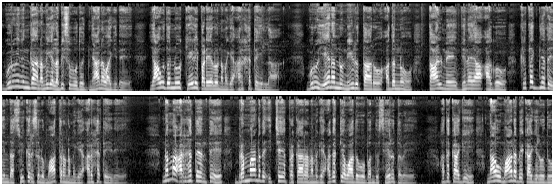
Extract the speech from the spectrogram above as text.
ಗುರುವಿನಿಂದ ನಮಗೆ ಲಭಿಸುವುದು ಜ್ಞಾನವಾಗಿದೆ. ಯಾವುದನ್ನು ಕೇಳಿ ಪಡೆಯಲು ನಮಗೆ ಅರ್ಹತೆ ಇಲ್ಲ. ಗುರು ಏನನ್ನು ನೀಡುತ್ತಾರೋ ಅದನ್ನು ತಾಳ್ಮೆ, ವಿನಯ ಹಾಗೂ ಕೃತಜ್ಞತೆಯಿಂದ ಸ್ವೀಕರಿಸಲು ಮಾತ್ರ ನಮಗೆ ಅರ್ಹತೆ ಇದೆ. ನಮ್ಮ ಅರ್ಹತೆಯಂತೆ ಬ್ರಹ್ಮಾಂಡದ ಇಚ್ಛೆಯ ಪ್ರಕಾರ ನಮಗೆ ಅಗತ್ಯವಾದವು ಬಂದು ಸೇರುತ್ತವೆ. ಅದಕ್ಕಾಗಿ ನಾವು ಮಾಡಬೇಕಾಗಿರುವುದು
